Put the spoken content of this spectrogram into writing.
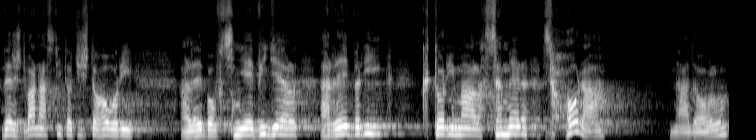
Verš 12 totiž to hovorí, lebo v sne videl rebrík, ktorý mal smer z hora nadol.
